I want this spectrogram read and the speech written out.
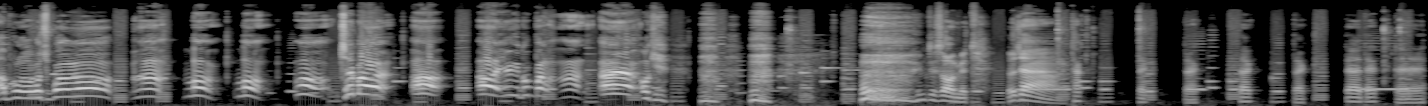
앞으로 가고 싶어요. 어, 제발. 아, 아, 여기 너무 빨라. 아, 아, 오케이. 아, 아, 아, 힘든 싸움이었다. 도장. 탁, 탁, 탁, 탁, 탁, 따닥, 따.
